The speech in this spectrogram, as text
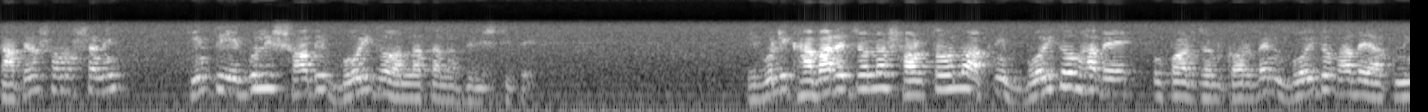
তাতেও সমস্যা নেই। কিন্তু এগুলি সবই বৈধ আল্লাহ তালার দৃষ্টিতে। এগুলি খাবারের জন্য শর্ত হলো আপনি বৈধভাবে উপার্জন করবেন, বৈধভাবে আপনি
